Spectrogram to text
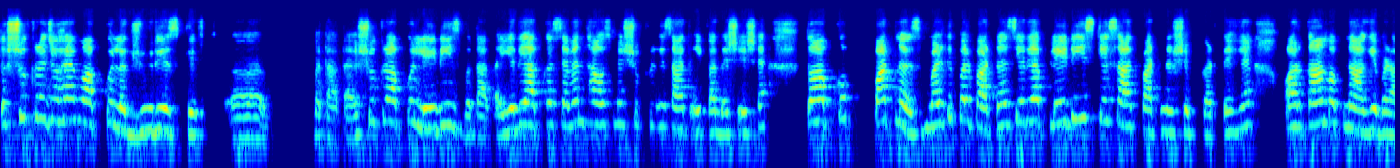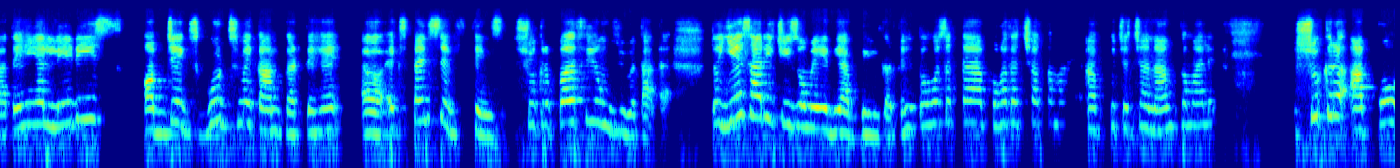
तो शुक्र जो है वो आपको लग्जूरियस गिफ्ट बताता है, शुक्र आपको लेडीज़ बताता है। यदि आपका सेवेंथ हाउस में शुक्र के साथ एकादशेश है तो आपको पार्टनर्स मल्टीपल पार्टनर्स यदि आप लेडीज़ के साथ पार्टनरशिप करते हैं और काम अपना आगे बढ़ाते हैं या लेडीज़ ऑब्जेक्ट्स गुड्स में काम करते हैं एक्सपेंसिव थिंग्स शुक्र परफ्यूम्स भी बताता है। तो ये सारी चीज़ों में यदि आप डील करते हैं तो हो सकता है आप बहुत अच्छा कमाए आप कुछ अच्छा नाम कमा ले। शुक्र आपको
